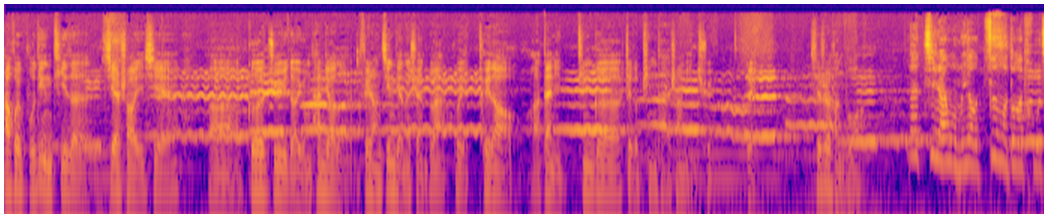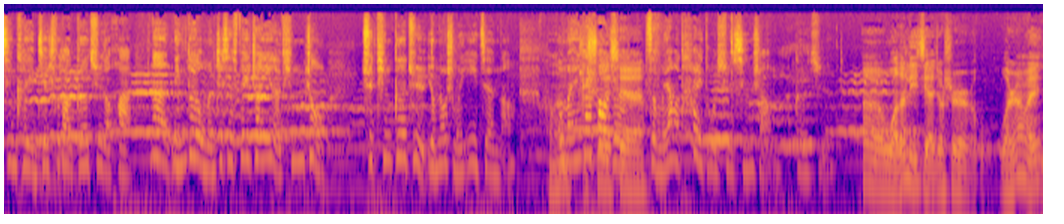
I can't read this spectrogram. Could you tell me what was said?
他会不定期的介绍一些。呃，歌剧的咏叹调的非常经典的选段会推到啊、带你听歌这个平台上面去。对，其实很多。那既然我们有这么多途径可以接触到歌剧的话，那您对我们这些非专业的听众去听歌剧有没有什么意见呢？可能我们应该抱着怎么样的态度去欣赏歌剧？呃，我的理解就是，我认为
